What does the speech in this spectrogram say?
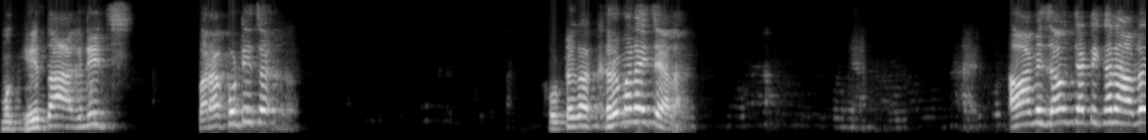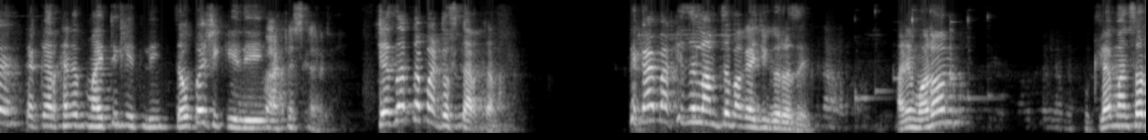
मग हे तर अगदीच पराकोटीच. खोटं का खरं म्हणायचं याला? अहो, आम्ही जाऊन त्या ठिकाणी आलोय त्या कारखान्यात माहिती घेतली चौकशी केली. शेजारचा पाठच कारखाना. ते काय बाकीचं लांबचं बघायची गरज आहे? आणि म्हणून कुठल्या माणसावर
